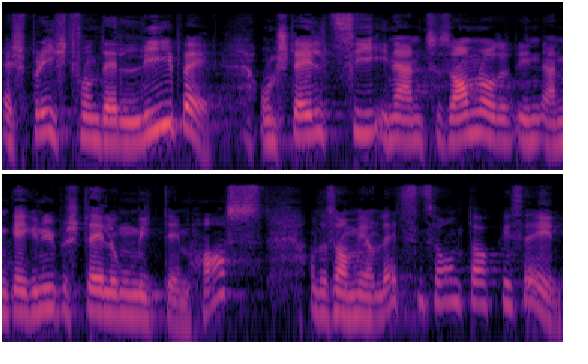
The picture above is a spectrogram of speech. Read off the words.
Er spricht von der Liebe und stellt sie in einen Zusammen- oder in eine Gegenüberstellung mit dem Hass. Und das haben wir am letzten Sonntag gesehen.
